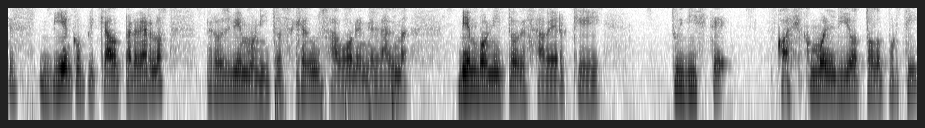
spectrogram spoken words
es bien complicado perderlos, pero es bien bonito, se queda un sabor en el alma, bien bonito de saber que tú diste, así como él dio todo por ti,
